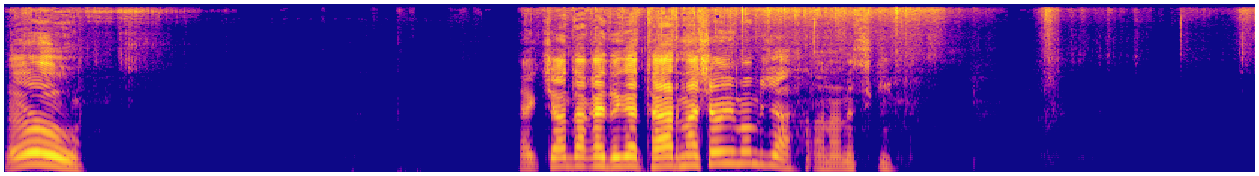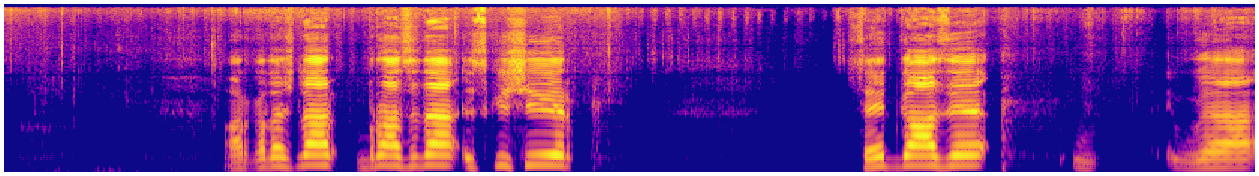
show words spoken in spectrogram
Oo. Ekçan da kaydıga tar naşa mı bize? Ananı sikeyim. Arkadaşlar burası da Eskişehir. Seyit Gazi ve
